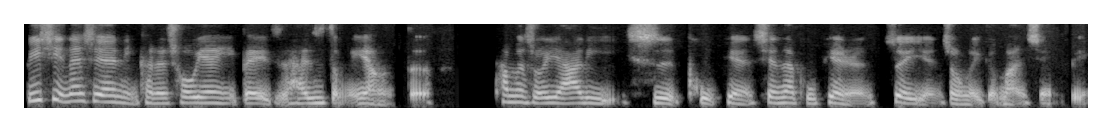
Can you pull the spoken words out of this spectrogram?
比起那些你可能抽烟一辈子还是怎么样的。他们说压力是普遍现在普遍人最严重的一个慢性病，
